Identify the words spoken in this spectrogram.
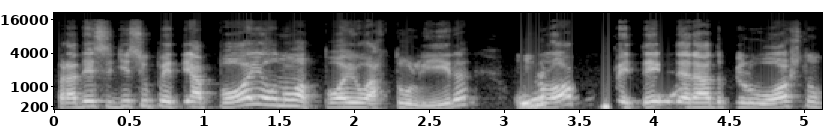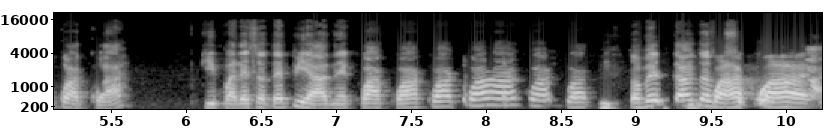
para decidir se o PT apoia ou não apoia o Arthur Lira. Um bloco do PT liderado pelo Washington Quaquá, que parece até piada, né? Quá, quá, quá, quá, quá, quá. Talvez cara quá, quá.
